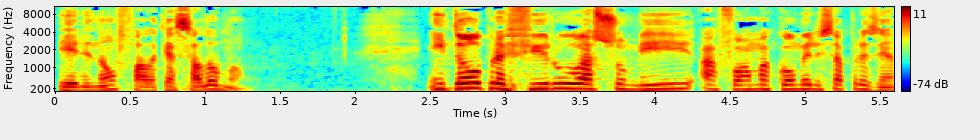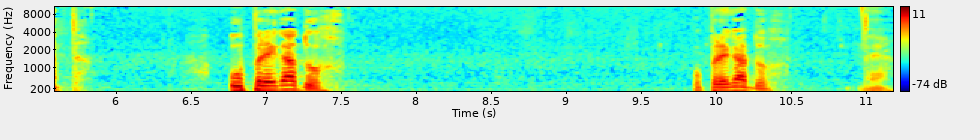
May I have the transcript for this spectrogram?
ele não fala que é Salomão. Então eu prefiro assumir a forma como ele se apresenta. O pregador. O pregador. Né?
